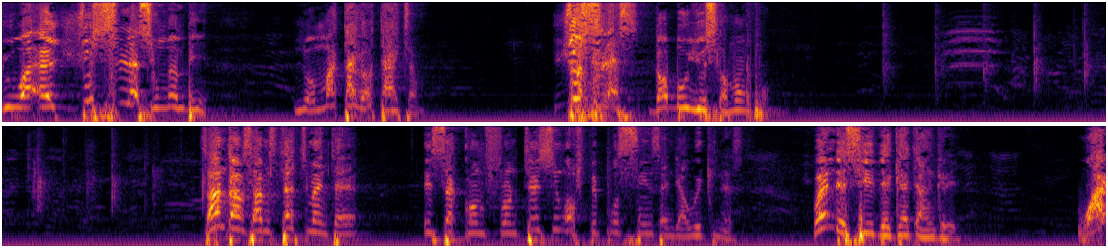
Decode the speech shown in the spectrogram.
You are a useless human being, no matter your title. Useless, double use Sometimes some statement eh, is a confrontation of people's sins and their weakness. When they see, it, they get angry. Why?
